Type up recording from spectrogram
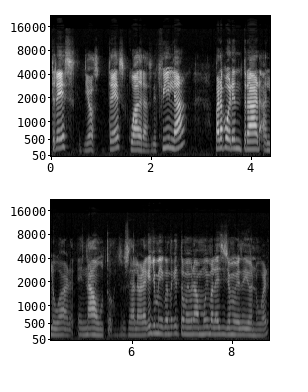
tres, Dios, tres cuadras de fila para poder entrar al lugar en auto. O sea, la verdad que yo me di cuenta que tomé una muy mala decisión, me hubiese ido en Uber.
